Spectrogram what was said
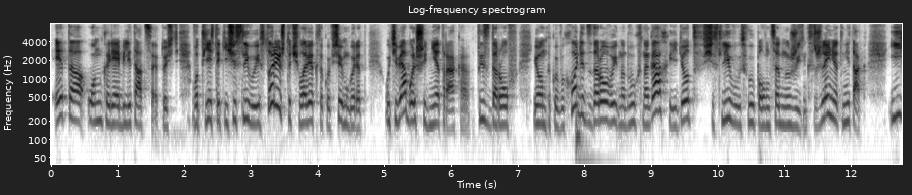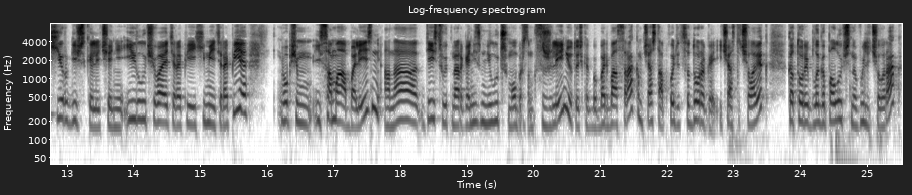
это онкореабилитация. То есть вот есть такие счастливые истории, что человек такой, все ему говорят, у тебя больше нет рака, ты здоров. И он такой выходит здоровый на двух ногах и идет в счастливую свою полноценную жизнь. К сожалению, это не так. И хирургическое лечение, и лучевая терапия, и химиотерапия в общем, и сама болезнь, она действует на организм не лучшим образом, к сожалению. То есть, как бы борьба с раком часто обходится дорого. И часто человек, который благополучно вылечил рак,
